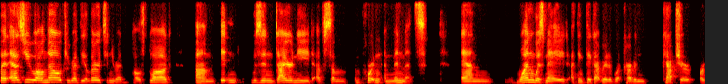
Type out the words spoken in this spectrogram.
But as you all know, if you read the alerts and you read Paul's blog, um, it was in dire need of some important amendments. And one was made, I think they got rid of what carbon capture or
